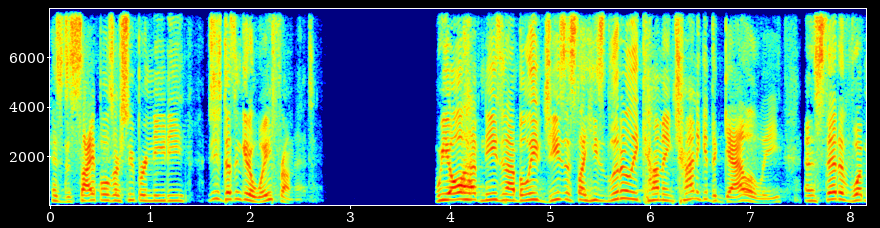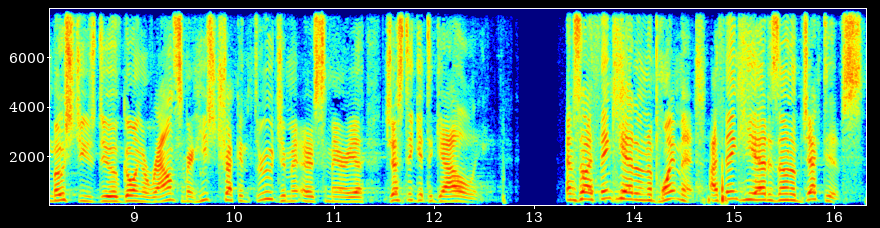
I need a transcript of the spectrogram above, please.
His disciples are super needy. He just doesn't get away from it. We all have needs, and I believe Jesus, like he's literally coming, trying to get to Galilee. And instead of what most Jews do of going around Samaria, he's trekking through Samaria just to get to Galilee. And so I think he had an appointment. I think he had his own objectives.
